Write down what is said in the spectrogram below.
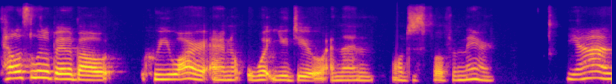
tell us a little bit about who you are and what you do. And then we'll just flow from there. Yeah,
